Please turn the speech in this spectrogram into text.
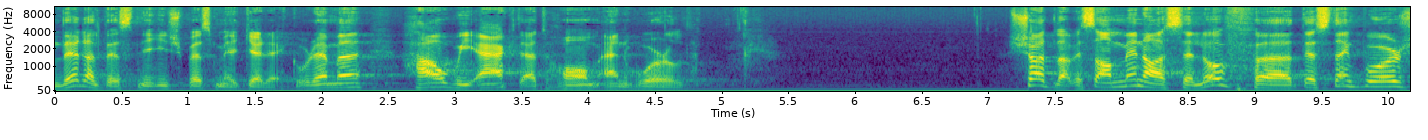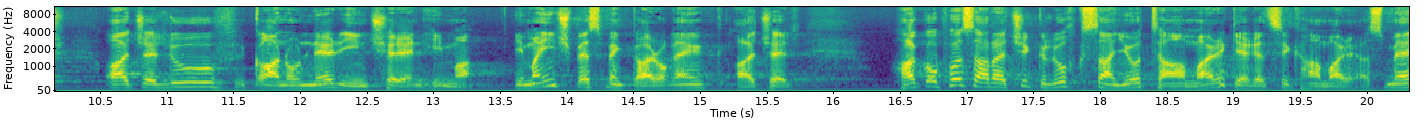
ընդեղ էլ տեսնի ինչպես մեկեր եք։ Ուրեմն how we act at home and world։ Շատ լավ, այս ամեն ասելով տեսնենք, որ աճելու կանոններ ինչեր են հիմա։ Հիմա ինչպես մենք կարող ենք աճել։ Հակոբոս առաջի գլուխ 27 համարը գեղեցիկ համար է, ասում է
